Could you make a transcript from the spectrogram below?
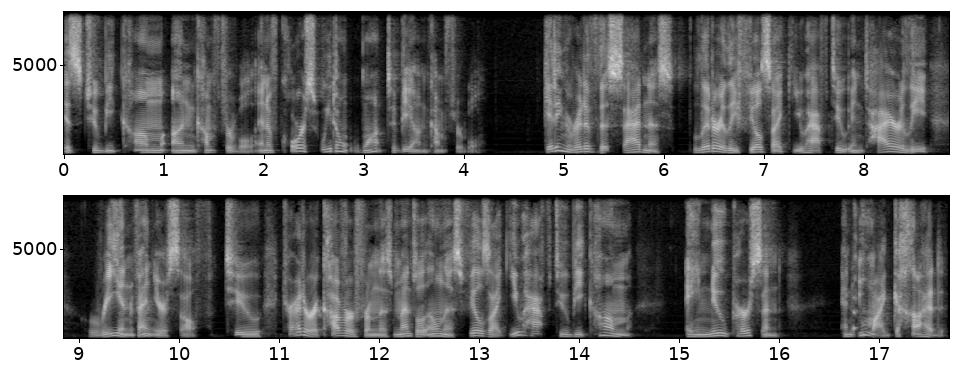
is to become uncomfortable. And of course, we don't want to be uncomfortable. Getting rid of this sadness literally feels like you have to entirely reinvent yourself. To try to recover from this mental illness feels like you have to become a new person. And oh my God,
